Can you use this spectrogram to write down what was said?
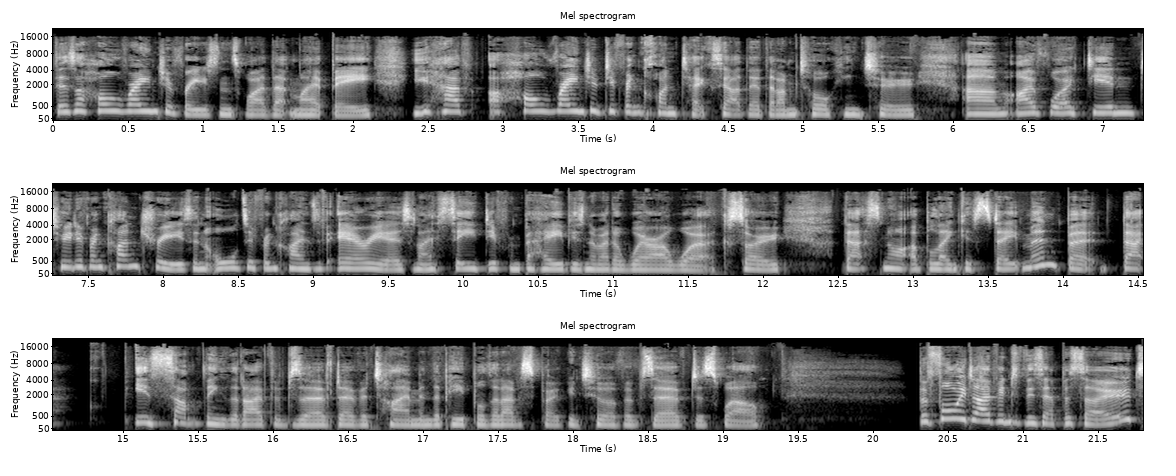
There's a whole range of reasons why that might be. You have a whole range of different contexts out there that I'm talking to. Um, I've worked in two different countries and all different kinds of areas, and I see different behaviors no matter where I work. So that's not a blanket statement, but that is something that I've observed over time and the people that I've spoken to have observed as well. Before we dive into this episode,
